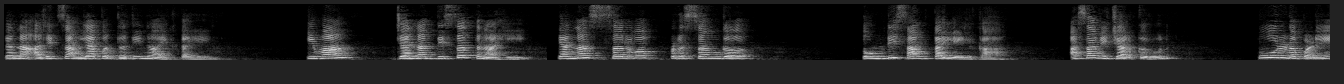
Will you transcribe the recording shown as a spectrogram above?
त्यांना अधिक चांगल्या पद्धतीनं ऐकता येईल. किंवा ज्यांना दिसत नाही त्यांना सर्व प्रसंग तोंडी सांगता येईल का? असा विचार करून पूर्णपणे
